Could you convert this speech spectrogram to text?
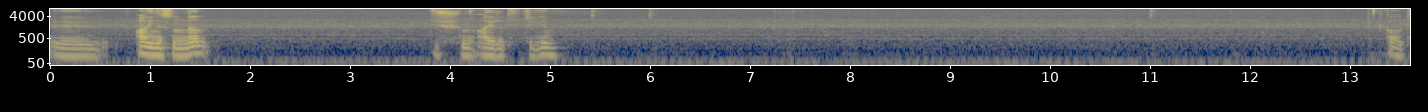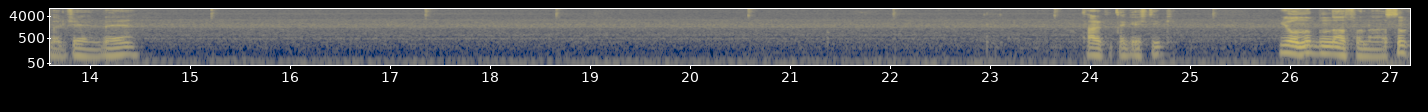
e, aynısından şunu ayrı tutayım. Ctrl C ve Target'a geçtik. Yolunu bundan sonra alsın.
